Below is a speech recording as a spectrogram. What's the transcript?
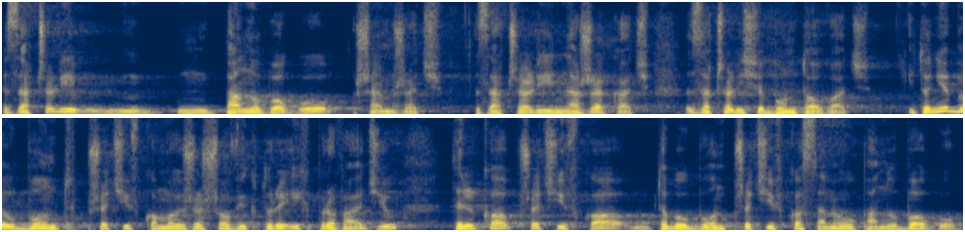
zaczęli mm, Panu Bogu szemrzeć, zaczęli narzekać, zaczęli się buntować. I to nie był bunt przeciwko Mojżeszowi, który ich prowadził, tylko przeciwko, to był bunt przeciwko samemu Panu Bogu.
